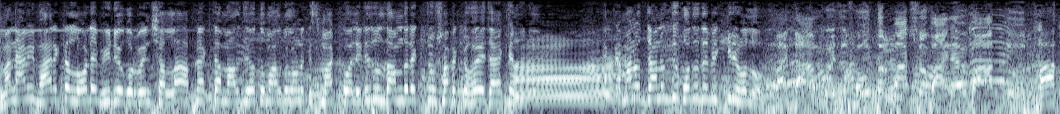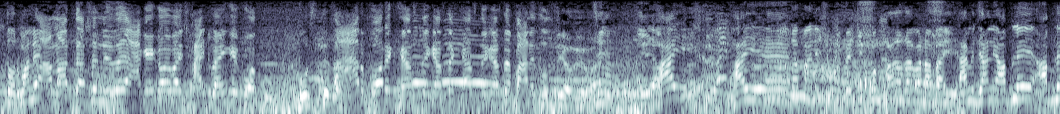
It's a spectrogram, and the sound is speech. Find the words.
মানে আমি ভাই একটা লটে ভিডিও করব ইনশাল্লাহ। আপনার একটা মাল যেহেতু মালগুলো অনেক স্মার্ট কোয়ালিটি দাম দর একটু সাপেক্ষ হয়ে যায় একটা ভিডিও একটা মানুষ জানুক যে কততে বিক্রি হলো। ভাই দাম কইছে সত্তর পাঁচশো ভাই নেবে বাহাত্তর। বাহাত্তর মানে আমার দেশে নিজে আগে কয় ভাই ষাট ভাইকে কত? বুঝতে পারছি। তারপরে খেসতে খেসতে খেসতে খেসতে পানি তুলতে হবে জি। ভাই ভাই এ, পানির সময় বেশিক্ষণ থাকা যাবে না ভাই। আমি জানি আপনি আপনি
